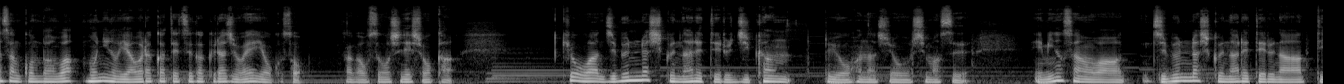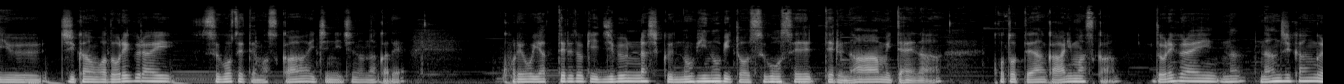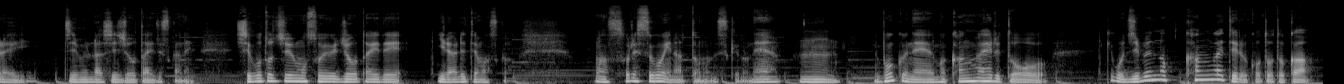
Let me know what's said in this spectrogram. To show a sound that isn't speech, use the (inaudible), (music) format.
皆さんこんばんは。モニの柔らか哲学ラジオへようこそ。いかがお過ごしでしょうか今日は自分らしくなれてる時間というお話をします。え皆さんは自分らしくなれてるなっていう時間はどれぐらい過ごせてますか？一日の中で。これをやってる時自分らしくのびのびと過ごせてるなみたいなことって何かありますか？どれぐらい何時間ぐらい自分らしい状態ですかね？仕事中もそういう状態でいられてますか？まあそれすごいなと思うんですけどね。うん。僕ね、まあ、考えると結構自分の考えてることとか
